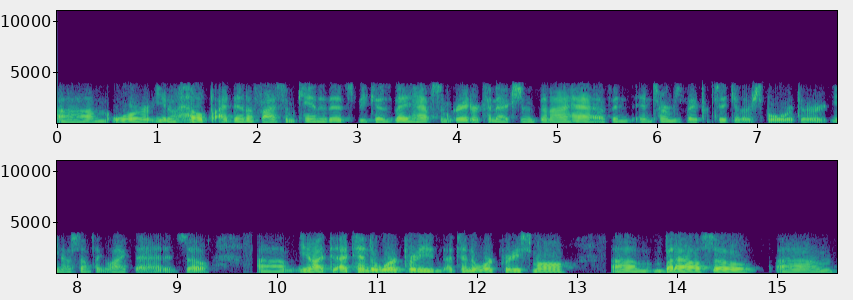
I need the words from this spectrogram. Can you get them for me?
um, or you know, help identify some candidates because they have some greater connections than I have in in terms of a particular sport or you know something like that. And so, um, you know, I, I tend to work pretty, I tend to work pretty small, um, but I also, um,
